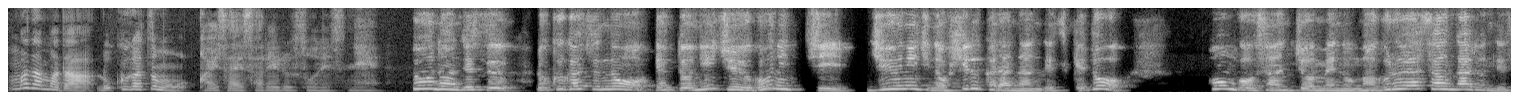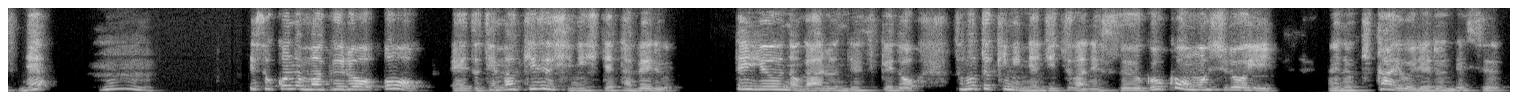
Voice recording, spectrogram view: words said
まだまだ6月も開催されるそうですね。そうなんです。6月の、えっと、25日、12時のお昼からなんですけど、本郷三丁目のマグロ屋さんがあるんですね。うん。で、そこのマグロを、えっと、手巻き寿司にして食べるっていうのがあるんですけど、その時にね、実はね、すごく面白い、あの、機械を入れるんです。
